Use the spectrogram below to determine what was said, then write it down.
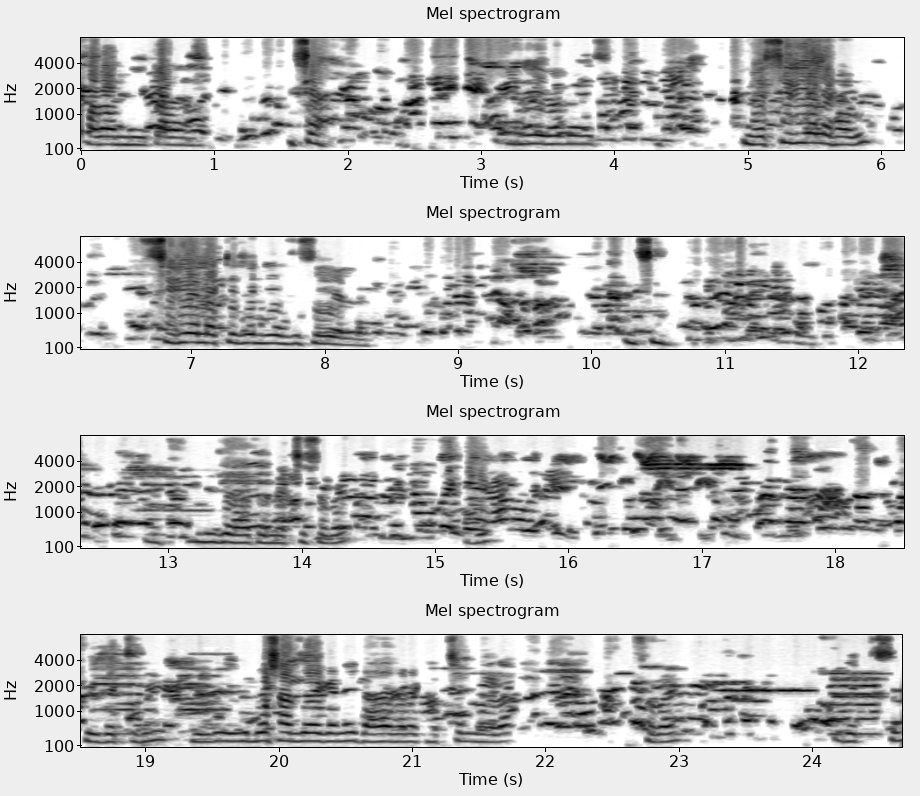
খাবার নিয়ে কারণ এইভাবে সিরিয়ালে খাব। সিরিয়াল একটা যে নিয়ে সিরিয়াল নিজের হাতে নিচ্ছে সবাই। বসার জায়গা নেই দাঁড়া দাঁড়া খাচ্ছেন ওরা সবাই দেখছেন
